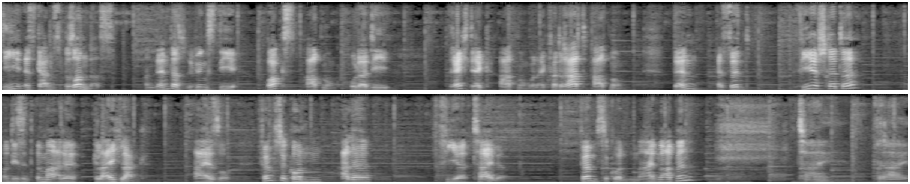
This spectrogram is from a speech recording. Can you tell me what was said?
die ist ganz besonders. Man nennt das übrigens die Boxatmung oder die Rechteckatmung oder Quadratatmung. Denn es sind vier Schritte und die sind immer alle gleich lang. Also 5 Sekunden alle vier Teile. 5 Sekunden einatmen. 2, 3,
